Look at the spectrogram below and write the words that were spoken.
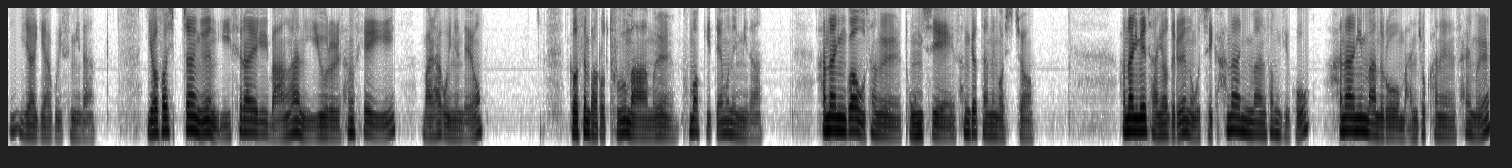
이야기하고 있습니다. 이어서 10장은 이스라엘이 망한 이유를 상세히 말하고 있는데요. 그것은 바로 두 마음을 품었기 때문입니다. 하나님과 우상을 동시에 섬겼다는 것이죠. 하나님의 자녀들은 오직 하나님만 섬기고 하나님만으로 만족하는 삶을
